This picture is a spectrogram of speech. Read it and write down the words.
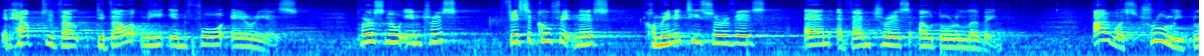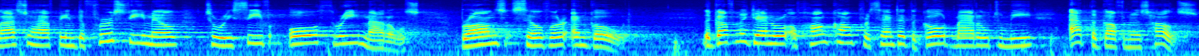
It helped develop, develop me in four areas, personal interest, physical fitness, community service, and adventurous outdoor living. I was truly blessed to have been the first female to receive all three medals, bronze, silver, and gold. The Governor-General of Hong Kong presented the gold medal to me at the Governor's house.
